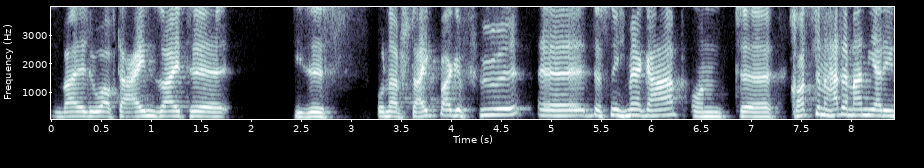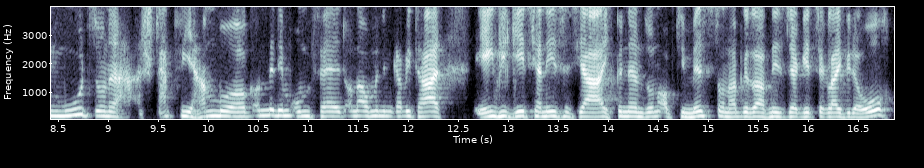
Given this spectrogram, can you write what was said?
weil du auf der einen Seite dieses unabsteigbar Gefühl, äh, das nicht mehr gab. Und äh, trotzdem hatte man ja den Mut, so eine Stadt wie Hamburg und mit dem Umfeld und auch mit dem Kapital. Irgendwie geht's ja nächstes Jahr. Ich bin dann so ein Optimist und habe gesagt, nächstes Jahr geht's ja gleich wieder hoch.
